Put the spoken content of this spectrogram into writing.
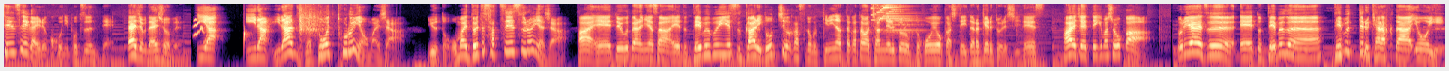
先生がいる、ここにポツンって。大丈夫、大丈夫。いや、いらん、いらんじゃどうやって取るんや、お前じゃ。言うと。お前どうやって撮影するんやじゃあ。はい、えー、ということで皆さん、えーと、デブ VS ガリ、どっちが勝つのか気になった方はチャンネル登録と高評価していただけると嬉しいです。はい、じゃあやっていきましょうか。とりあえず、えっ、ー、と、デブ軍、デブってるキャラクター用意。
